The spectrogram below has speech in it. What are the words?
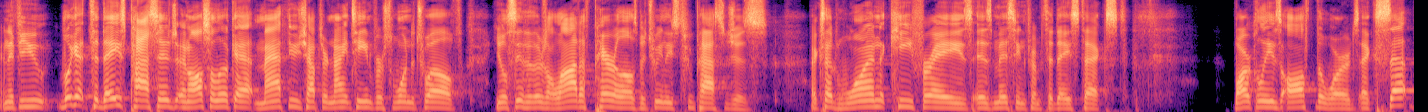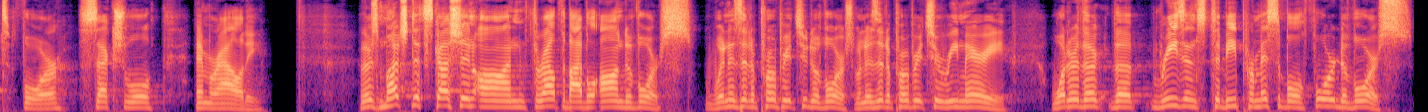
And if you look at today's passage and also look at Matthew chapter 19, verse 1 to 12, you'll see that there's a lot of parallels between these two passages, except one key phrase is missing from today's text. Mark leaves off the words, except for sexual immorality. There's much discussion on throughout the Bible on divorce. When is it appropriate to divorce? When is it appropriate to remarry? What are the, the reasons to be permissible for divorce?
